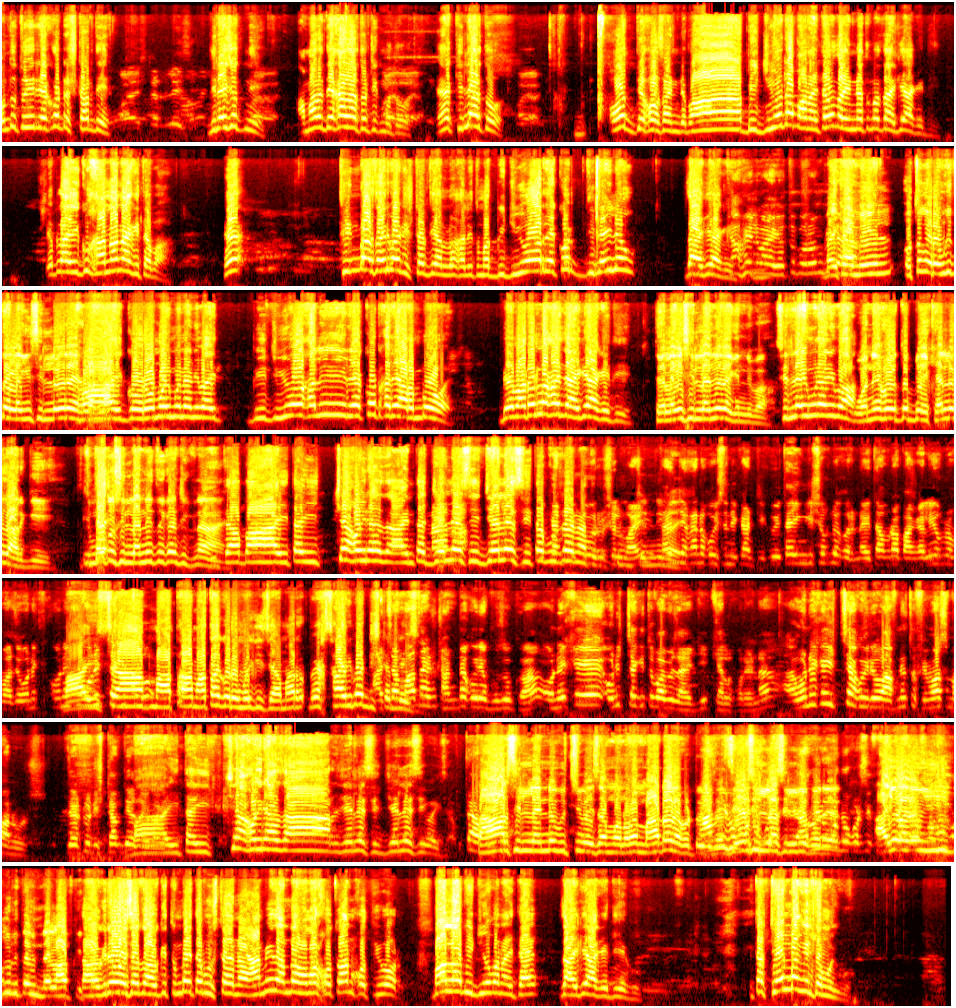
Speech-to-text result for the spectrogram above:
বন্ধু তুই record start দে। দিলাইছত নি আমার দেখা না তো ঠিক মতো হ্যাঁ ক্লিয়ার তো? ও দেখো সাইন বা ভিডিওটা বানাইতে পারি না তোমার আগে আগে দি। এবলা এইগু খানা না গিতা বা হ্যাঁ? তিনবার চারবার ডিস্টার্ব দিয়া লো খালি তোমার ভিডিও রেকর্ড দিলাইলেও আগে আগে। কামিল ভাই অত গরম ভাই কামিল অত গরম কি লাগিছিল রে ভাই গরম হই মনে নি ভাই। ভিডিও খালি রেকর্ড খালি আরম্ভ হয়। বেবাডর লাগাই যায় আগে আগে দি। তে লাগি চিল্লানি লাগিন দিবা চিল্লাই মনে নিবা অনেক হয়তো বেখেলে আর কি চিল্লানি তো ঠিক না ইতা বা এটা ইচ্ছা হইরা যায় জেলেসি জেলেসি তা বুঝলে না তুমি। রুশেল ভাই চিনি তাই ভাই। যেখানে কইছেন এখান ঠিক এটা ইংলিশ হলে করে না এটা আমরা বাঙালি মাঝে অনেক অনেক মাথা মাথা গরম হয়ে গেছে আমার এক চারবার ডিস্টার্ব আচ্ছা মাথা একটু ঠান্ডা করে বুঝুক হা। অনেকে অনিচ্ছাকৃত ভাবে যায় কি খেয়াল করে না। আর অনেকে ইচ্ছা কইরো আপনি তো ফেমাস মানুষ। একটু ডিস্টার্ব দিয়ে ভাই ইতা ইচ্ছা হইরা যার জেলেসি জেলেসি ভাই তার চিল্লানি নে বুঝছি মনে হয় মাটা যে করে। লাভ কি? তোমরা এটা বুঝতে আমি জানতাম আমার কতক্ষণ ক্ষতি ওর বালা ভিডিও বানাইতাই জায়গা আগে আগে দিয়ে গো। এটা ট্রেন ভাঙিলতাম হইব।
